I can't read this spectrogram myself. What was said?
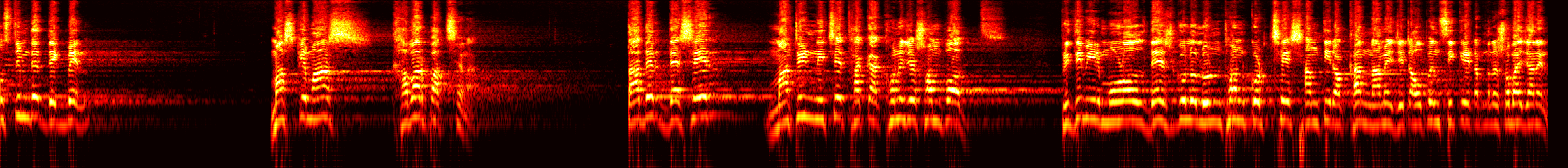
মুসলিমদের দেখবেন, মাসকে মাস খাবার পাচ্ছে না। তাদের দেশের মাটির নিচে থাকা খনিজ সম্পদ। পৃথিবীর মোড়ল দেশগুলো লুণ্ঠন করছে শান্তি রক্ষার নামে, যেটা ওপেন সিক্রেট আপনারা সবাই জানেন।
